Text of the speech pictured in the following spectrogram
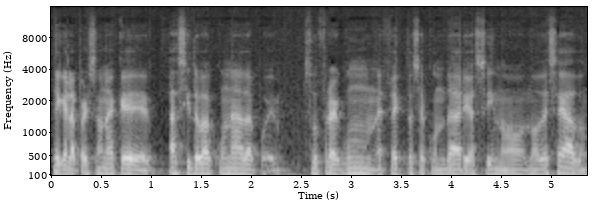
que la persona que ha sido vacunada pues sufra algún efecto secundario así no, no deseado?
